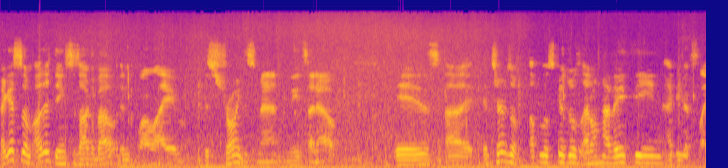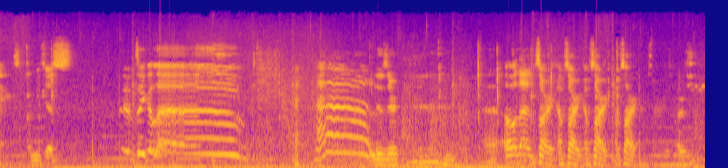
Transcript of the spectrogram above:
I guess some other things to talk about, and while I am destroying this man from the inside out, is uh, in terms of upload schedules, I don't have anything. I think that's like, so let me just Take a left! Loser. Uh, oh, that, I'm sorry, I'm sorry, I'm sorry, I'm sorry, I'm sorry,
